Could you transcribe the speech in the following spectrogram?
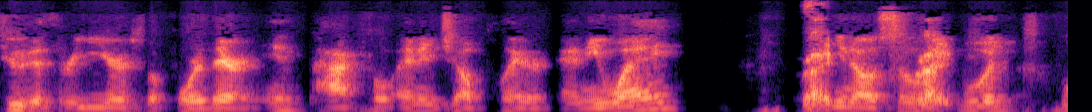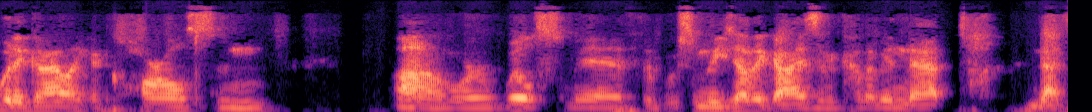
two to three years before they're an impactful NHL player anyway. Right. You know, so Right. like would would a guy like a Carlsson um, or Will Smith or some of these other guys that are kind of in that that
